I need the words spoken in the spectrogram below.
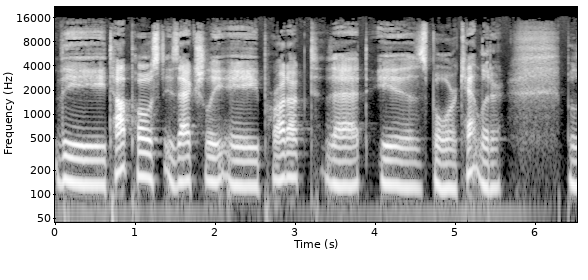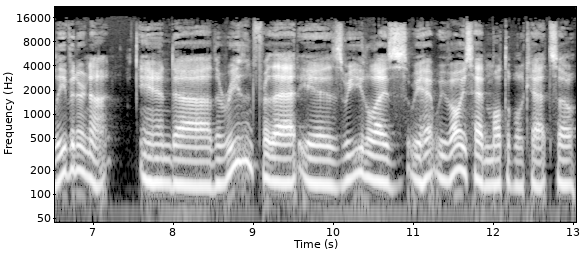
the top post is actually a product that is for cat litter, believe it or not. And uh, the reason for that is we utilize we have we've always had multiple cats. So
